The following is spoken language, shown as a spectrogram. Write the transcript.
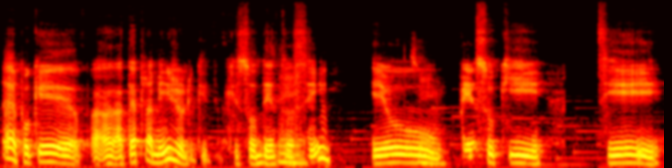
É, porque até pra mim, Júlio, que, que sou dentro Sim. assim, eu Sim. penso que se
